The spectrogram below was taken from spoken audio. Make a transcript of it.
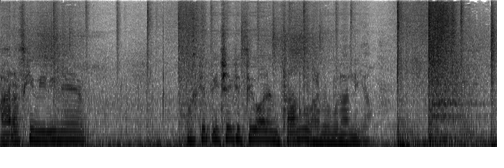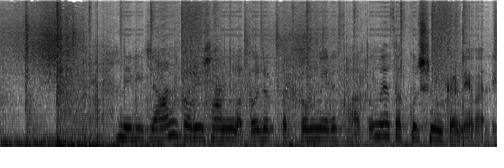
पारस की बीवी ने उसके पीछे किसी और इंसान को घर में बुला लिया। मेरी जान परेशान मत हो जब तक तुम मेरे साथ हो मैं ऐसा कुछ नहीं करने वाली।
